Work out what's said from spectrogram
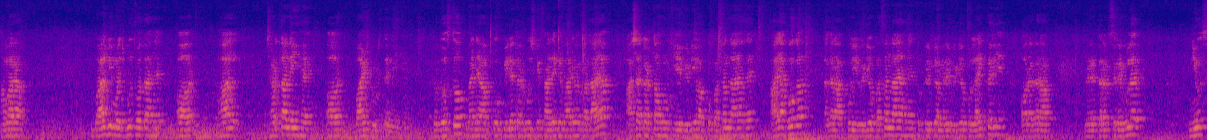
हमारा बाल भी मज़बूत होता है और बाल झड़ता नहीं है और बाल टूटते नहीं हैं। तो दोस्तों, मैंने आपको पीले तरबूज के फ़ायदे के बारे में बताया। आशा करता हूँ कि ये वीडियो आपको पसंद आया है, आया होगा। अगर आपको ये वीडियो पसंद आया है तो कृपया मेरे वीडियो को लाइक करिए। और अगर आप मेरे तरफ़ से रेगुलर न्यूज़,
